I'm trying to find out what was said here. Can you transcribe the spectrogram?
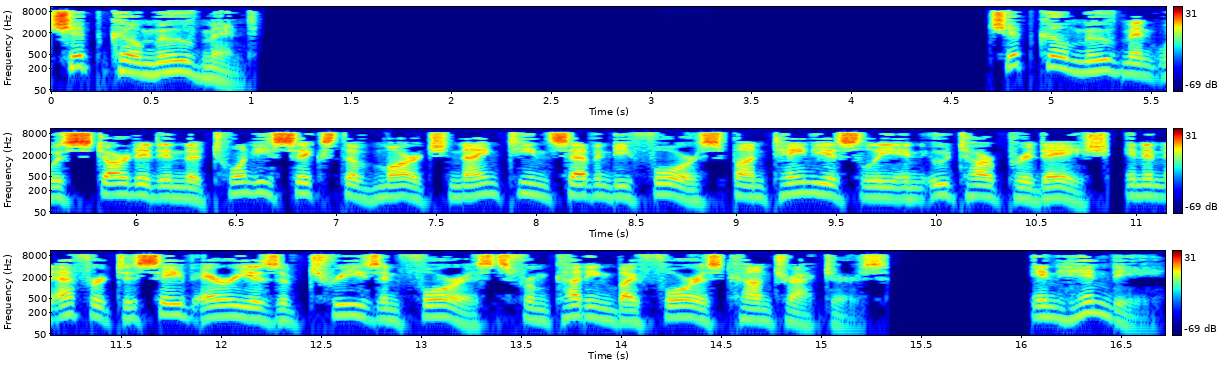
Chipko movement Chipko movement was started in 26 March 1974 spontaneously in Uttar Pradesh, in an effort to save areas of trees and forests from cutting by forest contractors. In Hindi,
